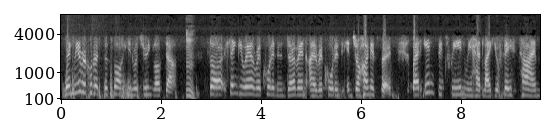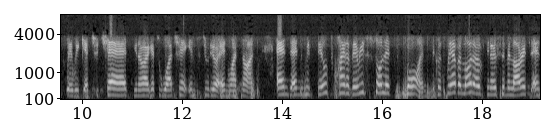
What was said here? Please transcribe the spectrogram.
when we recorded the song, it was during lockdown. So thank you. We recorded in Durban. I recorded in Johannesburg. But in between, we had like your FaceTimes where we get to chat. You know, I get to watch her in studio and whatnot. And and we've built quite a very solid bond because we have a lot of you know similarities. And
